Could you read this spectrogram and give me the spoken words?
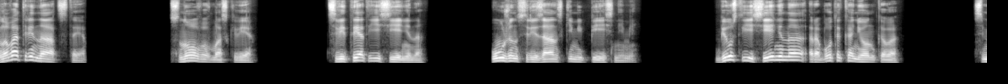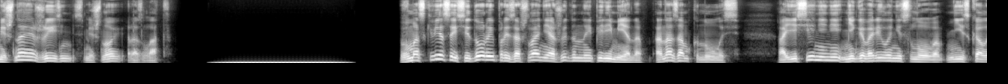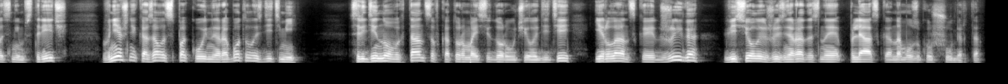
Глава 13. Снова в Москве. Цветы от Есенина. Ужин с рязанскими песнями. Бюст Есенина, работы Коненкова. Смешная жизнь, смешной разлад. В Москве с Исидорой произошла неожиданная перемена. Она замкнулась. О Есенине не говорила ни слова, не искала с ним встреч, Внешне казалась спокойной, работала с детьми. Среди новых танцев, которым Айсидора учила детей, ирландская джига, веселая жизнерадостная пляска на музыку Шуберта.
